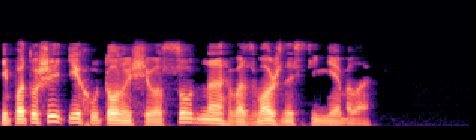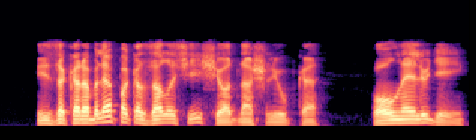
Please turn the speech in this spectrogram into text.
и потушить их у тонущего судна возможности не было. Из-за корабля показалась еще одна шлюпка, полная людей.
